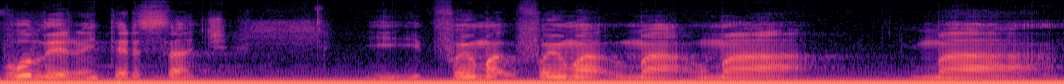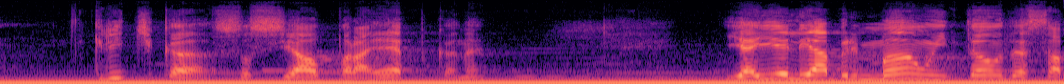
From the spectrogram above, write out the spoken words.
vou ler, é interessante. E foi uma, foi uma, uma, uma, uma crítica social para a época, né? E aí ele abre mão então dessa,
